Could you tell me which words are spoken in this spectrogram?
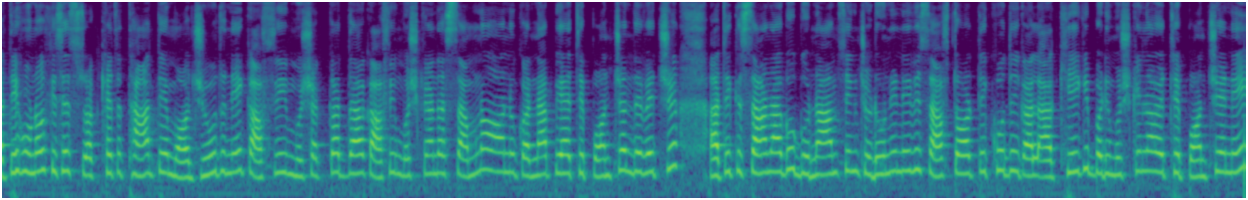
ਅਤੇ ਹੁਣ ਉਹ ਕਿਸੇ ਸੁਰੱਖਿਅਤ ਥਾਂ ਤੇ ਮੌਜੂਦ ਨੇ। ਕਾਫੀ ਮੁਸ਼ਕਲ ਦਾ, ਕਾਫੀ ਮੁਸ਼ਕਲਾਂ ਦਾ ਸਾਹਮਣਾ ਉਹਨਾਂ ਨੂੰ ਕਰਨਾ ਪਿਆ ਇੱਥੇ ਪਹੁੰਚਣ ਦੇ ਵਿੱਚ ਅਤੇ ਕਿਸਾਨ ਆਗੂ ਗੁਰਨਾਮ ਸਿੰਘ ਚੜੂਨੀ ਨੇ ਵੀ ਸਾਫ਼ ਤੌਰ ਤੇ ਖੁਦ ਇਹ ਗੱਲ ਆਖੀ ਹੈ ਕਿ ਬੜੀ ਮੁਸ਼ਕਿਲ ਨਾਲ ਇੱਥੇ ਪਹੁੰਚੇ ਨੇ।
